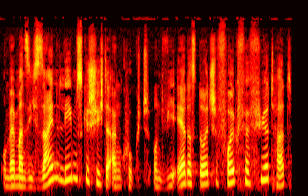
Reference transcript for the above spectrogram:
Und wenn man sich seine Lebensgeschichte anguckt und wie er das deutsche Volk verführt hat,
